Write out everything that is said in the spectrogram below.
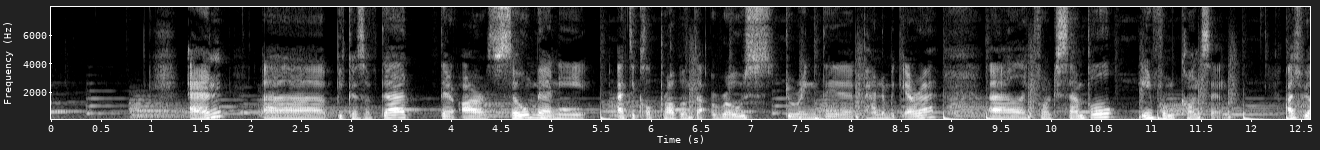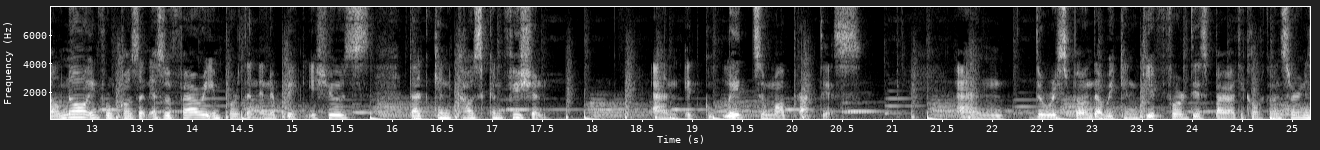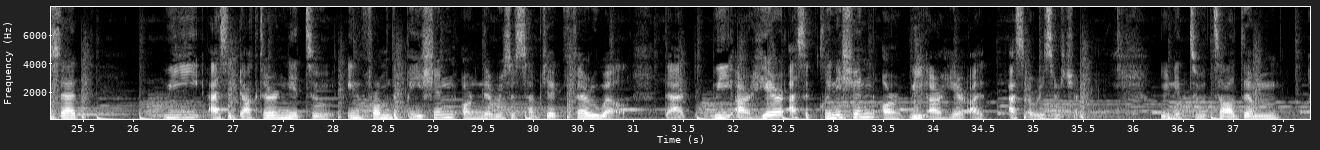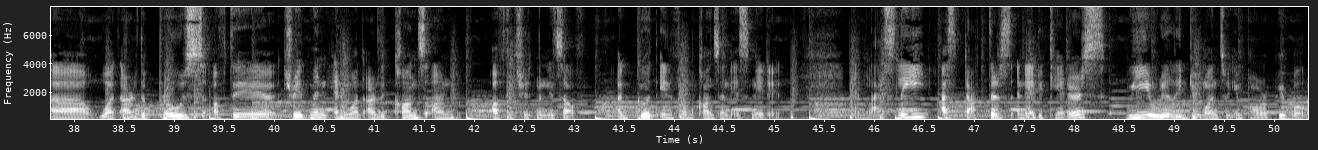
And uh, because of that there are so many ethical problems that arose during the pandemic era uh, like for example, informed consent. As we all know, informed consent is a very important and a big issue that can cause confusion and it could lead to malpractice. And the response that we can give for this bioethical concern is that we as a doctor need to inform the patient on the research subject very well that we are here as a clinician or we are here as a researcher. We need to tell them uh, what are the pros of the treatment and what are the cons on, of the treatment itself. A good informed consent is needed. And lastly, as doctors and educators, we really do want to empower people.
